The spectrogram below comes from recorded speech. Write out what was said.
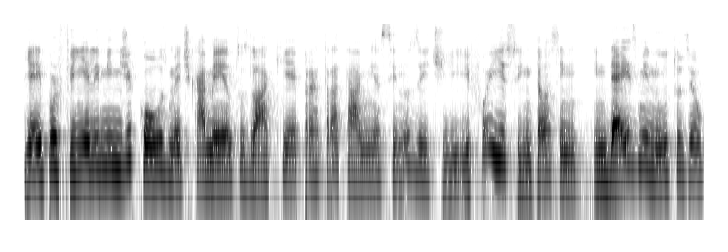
E aí, por fim, ele me indicou os medicamentos lá que é para tratar a minha sinusite. E, e foi isso. Então, assim, em 10 minutos eu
